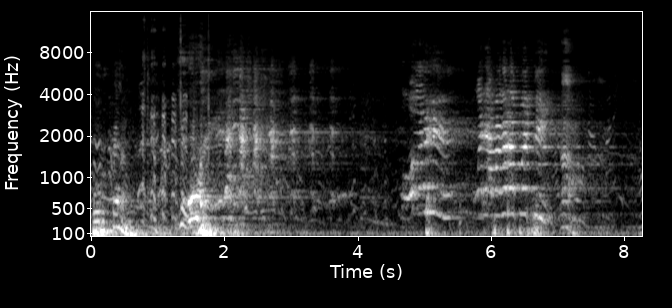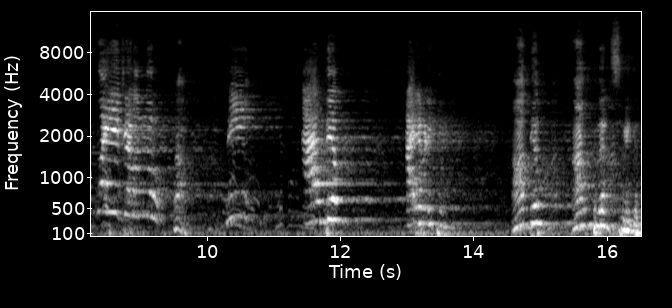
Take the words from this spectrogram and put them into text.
കുറുക്കനാണ് ഒരു ഒരു അപകടം പറ്റി ആ വഴി കിടന്നു ആ നീ ആദ്യം ആരെ വിളിക്കും ആദ്യം ആംബുലൻസ് വിളിക്കും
